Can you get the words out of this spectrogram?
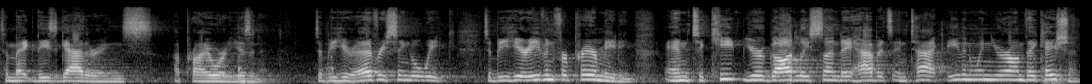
to make these gatherings a priority, isn't it? To be here every single week, to be here even for prayer meeting, and to keep your godly Sunday habits intact even when you're on vacation.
